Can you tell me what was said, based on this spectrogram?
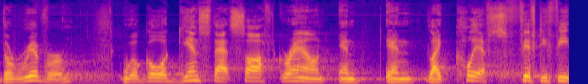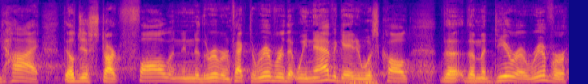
the river will go against that soft ground and and like cliffs 50 feet high, they'll just start falling into the river. In fact, the river that we navigated was called the, the Madeira River,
